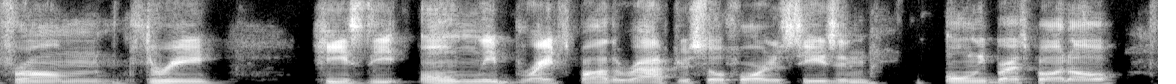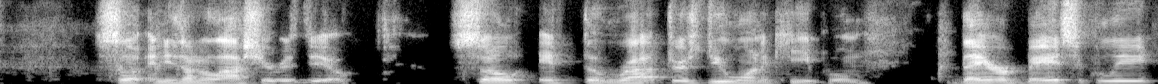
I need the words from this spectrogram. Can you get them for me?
from three. He's the only bright spot of the Raptors so far this season, only bright spot at all. So, and he's on the last year of his deal. So, if the Raptors do want to keep him, they are basically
